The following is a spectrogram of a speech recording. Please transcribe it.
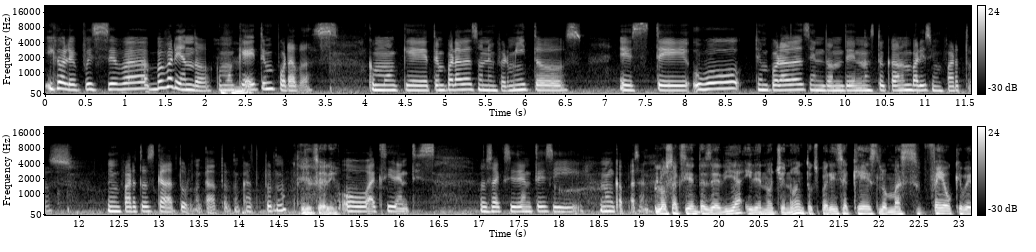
Híjole, pues se va, va variando, como que hay temporadas, como que temporadas son enfermitos, este, hubo temporadas en donde nos tocaron varios infartos, infartos cada turno, cada turno, cada turno, En serio. o accidentes, los accidentes y nunca pasan. Los accidentes de día y de noche, ¿no? En tu experiencia, ¿qué es lo más feo que vi-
